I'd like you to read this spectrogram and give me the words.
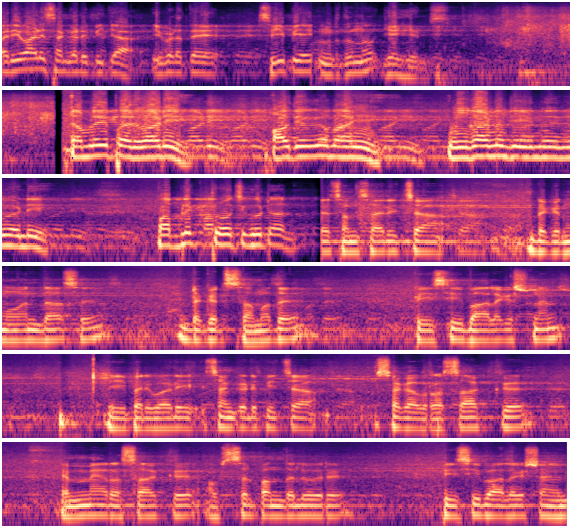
പരിപാടി സംഘടിപ്പിച്ച ഇവിടുത്തെ സി പി ഐ നിർത്തുന്നു. ജയ് ഹിന്ദ്. നമ്മൾ ഈ പരിപാടി ഔദ്യോഗികമായി ഉദ്ഘാടനം ചെയ്യുന്നതിന് വേണ്ടി പബ്ലിക് പ്രോസിക്യൂട്ടർ. സംസാരിച്ച ഡഗർ മോഹൻദാസ് ഡഗർ സമദ് പി സി ബാലകൃഷ്ണൻ ഈ പരിപാടി സംഘടിപ്പിച്ച സഖാവ് റസാക്ക് എം എ റസാക്ക് അഫ്സൽ പന്തലൂർ പി സി ബാലകൃഷ്ണൻ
